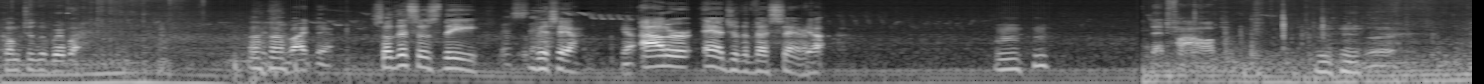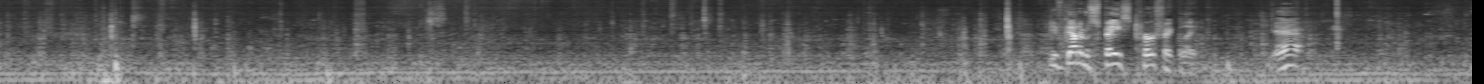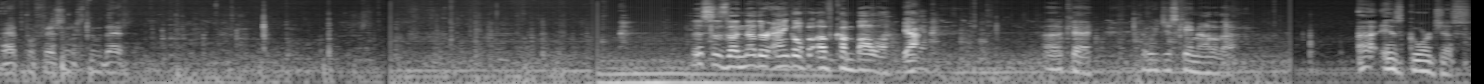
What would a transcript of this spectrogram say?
and come to the river. Uh-huh. It's right there. So this is the That's there. Yeah. outer edge of the Vézère. Yeah. Mm-hmm. That far up. Mm-hmm. Uh, You've got them spaced perfectly. yeah. Had professionals do that. This is another angle of Kambala. Yeah. Yeah. Okay. And we just came out of that. That is gorgeous.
